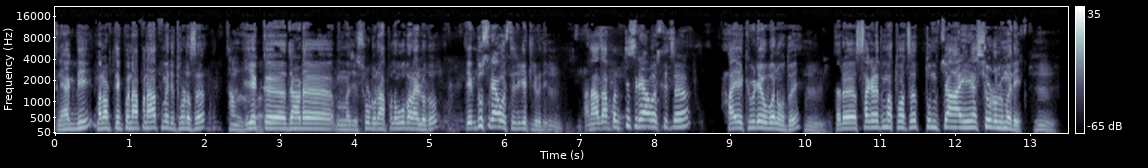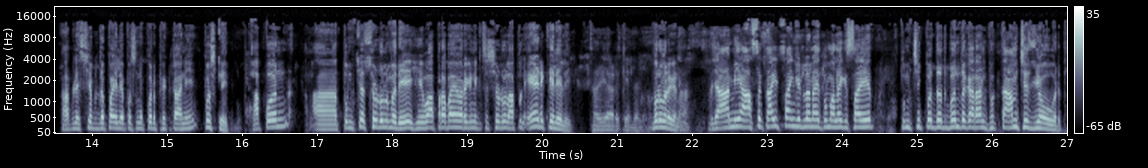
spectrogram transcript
आणि अगदी मला वाटतंय पण आपण आतमध्ये थोडस थांबलो. एक झाड म्हणजे सोडून आपण उभं राहिलो होतो. ती एक दुसऱ्या अवस्थेची घेतली होती. हम्म. आणि आज आपण तिसऱ्या अवस्थेचं हा एक व्हिडिओ बनवतोय. हम्म, तर सगळ्यात महत्वाचं तुमच्या आहे या शेड्यूल मध्ये. हम्म, आपले शब्द पहिल्यापासून परफेक्ट आणि स्पष्ट आहेत. आपण अं, तुमच्या शेड्यूल मध्ये हे वापरा बायोऑर्गॅनिकचं शेड्यूल आपण ऍड केलेलं आहे. याड केलेलं बरोबर आहे का. नाही? म्हणजे आम्ही असं काहीच सांगितलं नाही तुम्हाला की साहेब तुमची पद्धत बंद करा आणि फक्त आमच्याच जीवावरती.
